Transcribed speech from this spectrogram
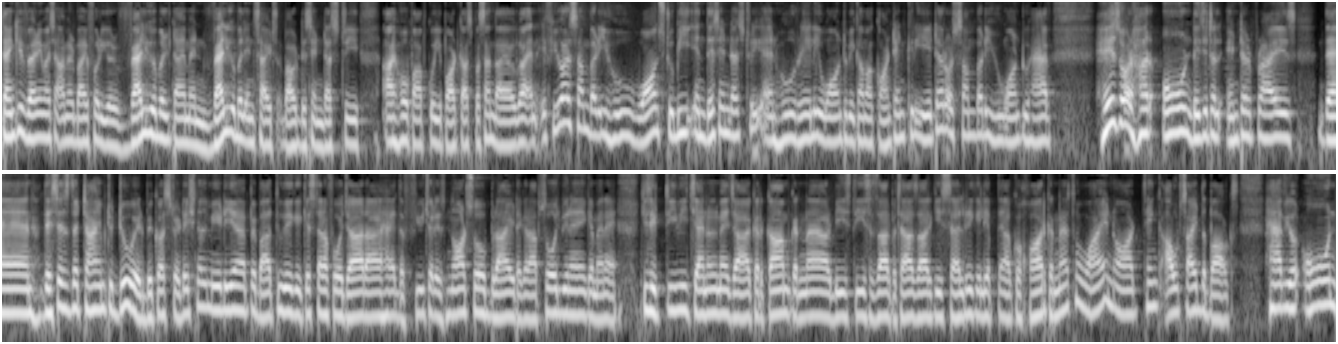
thank you very much Aamir by for your valuable time and valuable insights about this industry I hope آپ کو یہ podcast پسند آیا ہوگا and if you are some body who wants to be in this industry and who really want to become a content creator or somebody you want to have his or her own digital enterprise then this is the time to do it because traditional media پہ بات ہوئی کہ کس طرف وہ جا رہا ہے the future is not so bright اگر آپ سوچ بھی رہے ہیں کہ میں نے کسی ٹی وی چینل میں جا کر کام کرنا ہے اور بیس تیس ہزار پچاس ہزار کی سیلری کے لیے اپنے آپ کو خوار کرنا ہے تو why not think outside the box have your own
